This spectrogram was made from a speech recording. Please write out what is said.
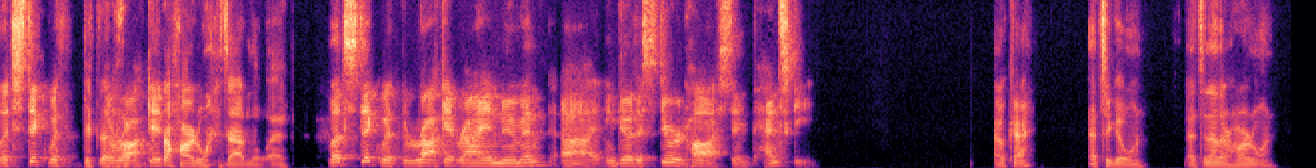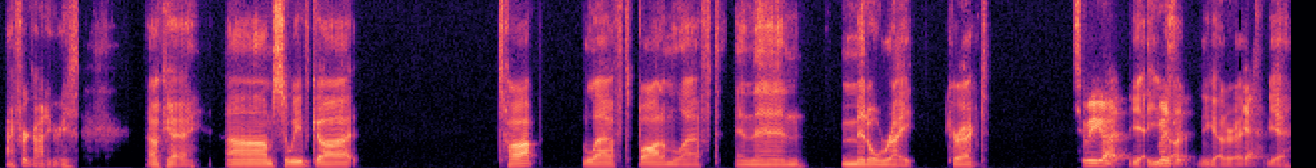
Let's stick with Get the, the Rocket. The hard ones out of the way. Let's stick with the Rocket Ryan Newman uh, and go to Stewart-Haas and Penske. Okay. That's a good one. That's another hard one. I forgot he raced. Okay. Um, so we've got top left, bottom left, and then middle right, correct? So we got Yeah, you got it? it? You got it right. Yeah. yeah.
